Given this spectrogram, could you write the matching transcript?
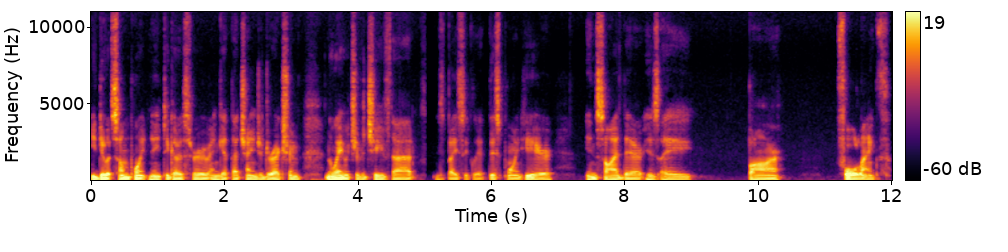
you do at some point need to go through and get that change of direction. And the way in which you've achieved that is basically at this point here, inside there is a bar full length.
